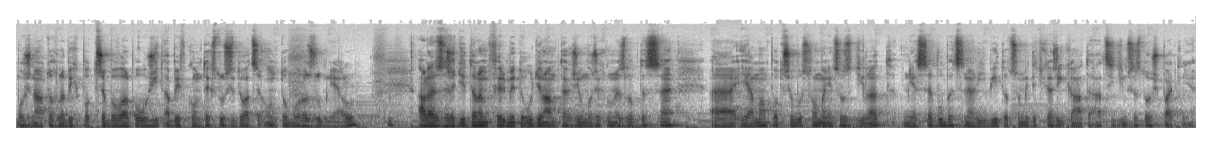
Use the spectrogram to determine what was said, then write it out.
možná tohle bych potřeboval použít, aby v kontextu situace on tomu rozuměl. Ale s ředitelem firmy to udělám tak, že mu řeknu, nezlobte se, eh, já mám potřebu s vámi něco sdílet, mně se vůbec nelíbí to, co mi teďka říkáte a cítím se z toho špatně.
